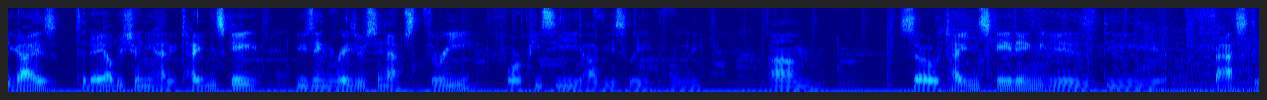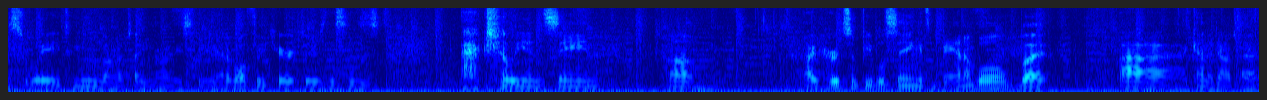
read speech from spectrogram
Hey guys, today I'll be showing you how to Titan Skate using Razer Synapse 3 for PC obviously only. Um, so Titan skating is the fastest way to move on a Titan obviously. Out of all three characters this is actually insane. Um, I've heard some people saying it's bannable, but uh, I kind of doubt that.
